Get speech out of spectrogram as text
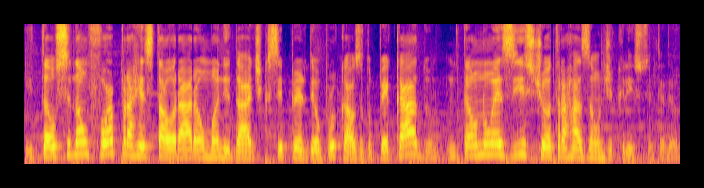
Então, se não for para restaurar a humanidade que se perdeu por causa do pecado, então não existe outra razão de Cristo, entendeu?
